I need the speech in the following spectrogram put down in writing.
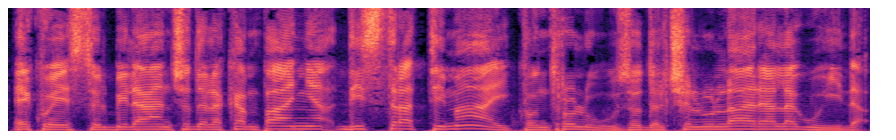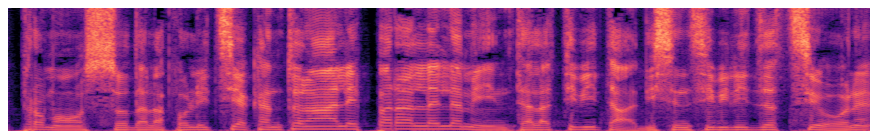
È questo il bilancio della campagna Distratti mai contro l'uso del cellulare alla guida, promosso dalla Polizia Cantonale parallelamente all'attività di sensibilizzazione.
